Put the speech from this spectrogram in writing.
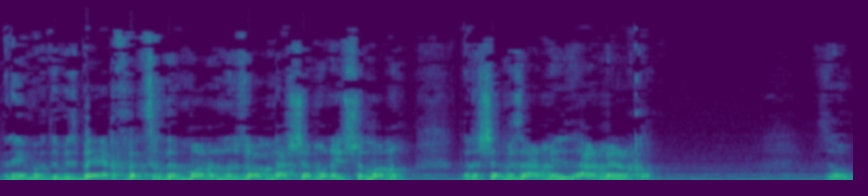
the name of the Mizbeach, sich der Mann und sagen, Hashem Onei Shalonu, that Hashem is our, our miracle. So,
